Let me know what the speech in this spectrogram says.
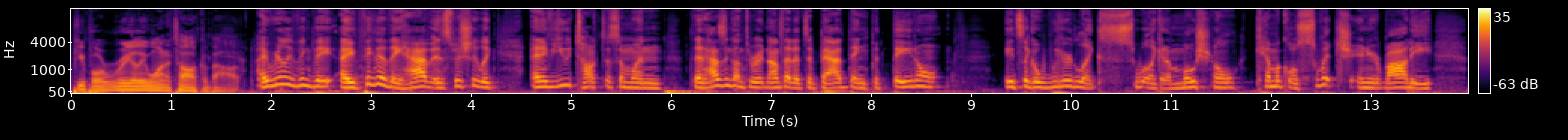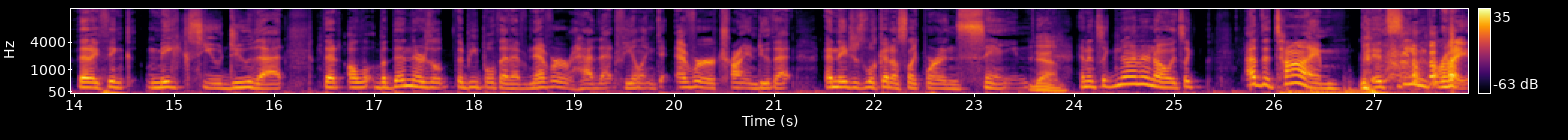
people really want to talk about. I really think they. I think that they have, especially like, and if you talk to someone that hasn't gone through it, not that it's a bad thing, but they don't. It's like a weird, like, sw- like an emotional chemical switch in your body that I think makes you do that. That, a l- but then there's a, the people that have never had that feeling to ever try and do that, and they just look at us like we're insane. Yeah. And it's like, no, no, no. It's like at the time it seemed right,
